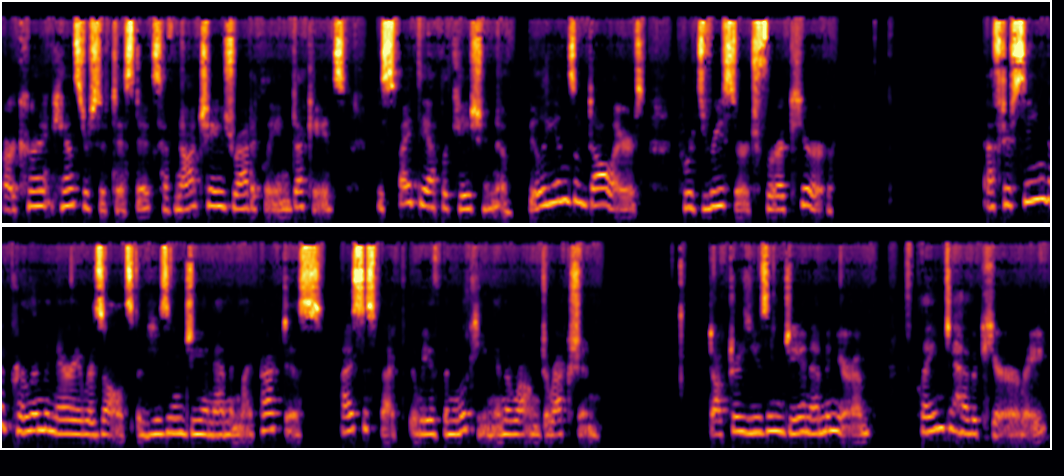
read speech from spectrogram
Our current cancer statistics have not changed radically in decades, despite the application of billions of dollars towards research for a cure. After seeing the preliminary results of using GNM in my practice, I suspect that we have been looking in the wrong direction. Doctors using GNM in Europe claim to have a cure rate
